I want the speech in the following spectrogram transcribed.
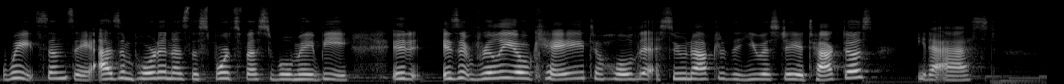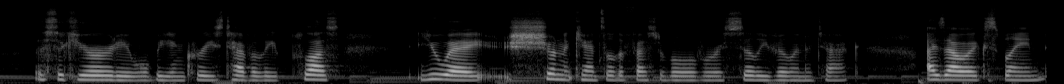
Wait, Sensei, as important as the sports festival may be, it is it really okay to hold it soon after the USJ attacked us? Iida asked. The security will be increased heavily. Plus, UA shouldn't cancel the festival over a silly villain attack, Aizawa explained.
